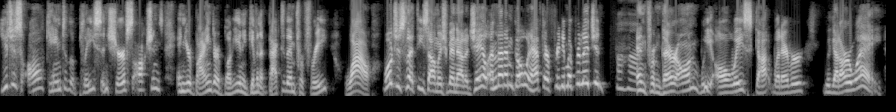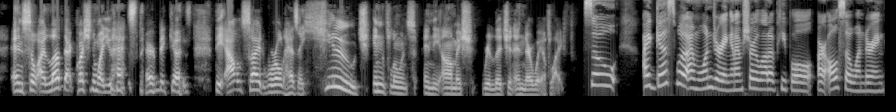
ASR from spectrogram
you just all came to the police and sheriff's auctions and you're buying their buggy and giving it back to them for free? Wow. We'll just let these Amish men out of jail and let them go and have their freedom of religion. Uh-huh. And from there on, we always got whatever we got our way. And so I love that question why you asked there because the outside world has a huge influence in the Amish religion and their way of life. So I guess what I'm wondering, and I'm sure a lot of people are also wondering,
